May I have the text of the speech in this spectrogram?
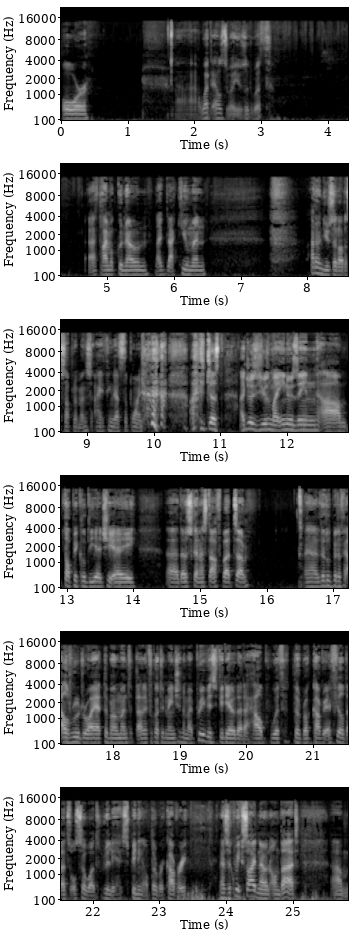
or uh, what else do I use it with? Uh, thymoquinone, like black cumin. I don't use a lot of supplements. I think that's the point. I just I just use my inosine, um, topical DHEA, uh, those kind of stuff. But um, a little bit of L-Reuteri at the moment that I forgot to mention in my previous video that I help with the recovery. I feel that's also what really speeding up the recovery. And as a quick side note on that, um,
